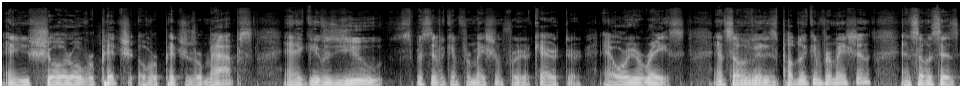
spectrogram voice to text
and you show it over picture over pictures or maps, and it gives you specific information for your character and or your race. And some of it is public information, and some of it says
